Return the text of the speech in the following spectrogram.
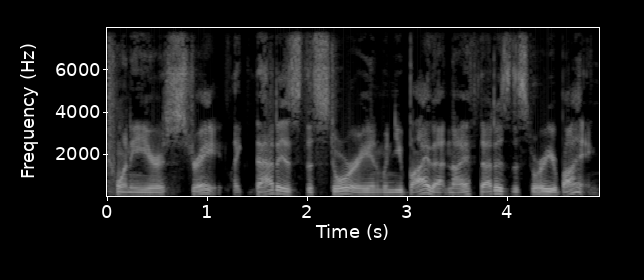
20 years straight. Like that is the story. And when you buy that knife, that is the story you're buying.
